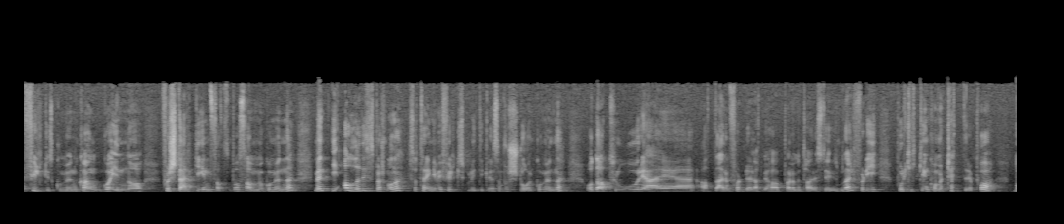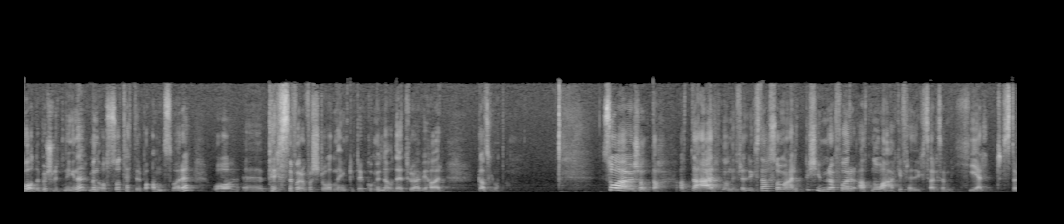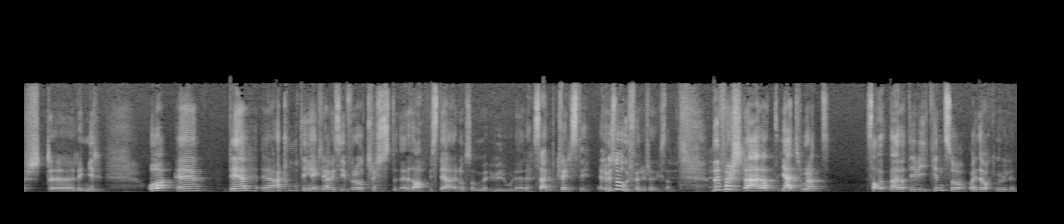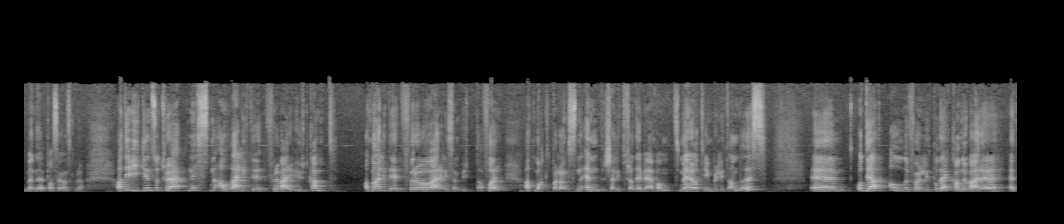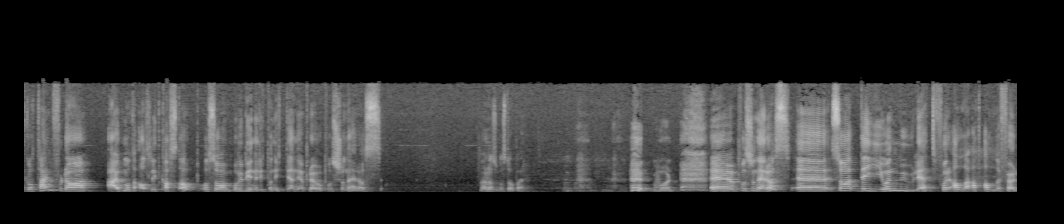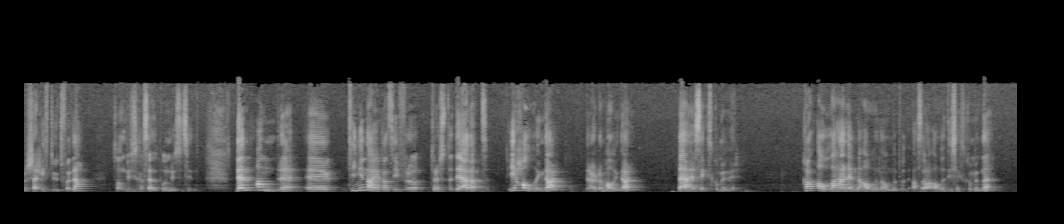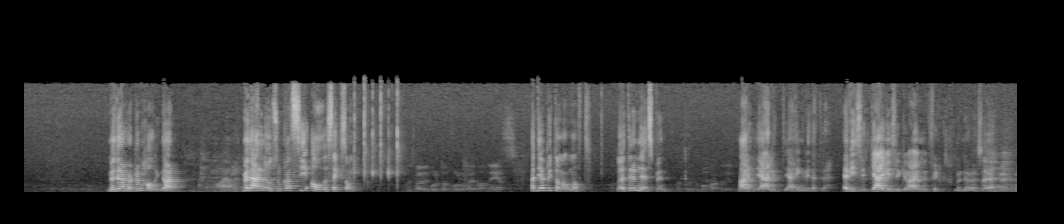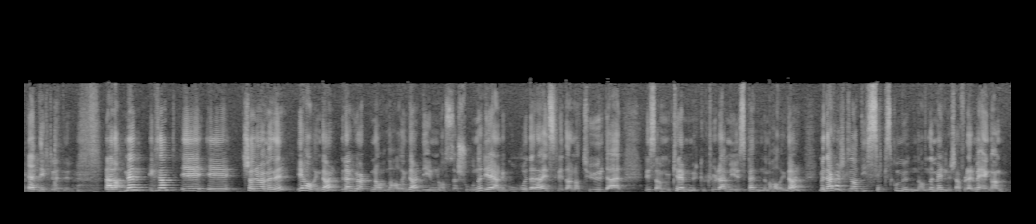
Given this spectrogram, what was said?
fylkeskommunen kan gå inn og forsterke innsatsen på sammen med kommunene. Men i alle disse spørsmålene så trenger vi fylkespolitikere som forstår kommunene. Og da tror jeg at det er en fordel at vi har parlamentarisk styringsmodell, fordi politikken kommer tettere på både beslutningene, men også tettere på ansvaret og eh, presset for å forstå den enkelte kommune. Og det tror jeg vi har ganske godt av. Så har jeg skjønt da, at det er noen i Fredrikstad som er litt bekymra for at nå er ikke Fredrikstad liksom helt størst uh, lenger. Og eh, det uh, er to ting egentlig jeg vil si for å trøste dere da, hvis det er noe som uroer dere. Særlig på kveldstid. Eller hvis du er ordfører i Fredrikstad. Det første er at jeg tror at Sannheten er at i Viken så Oi, det var ikke mulig, men det passa ganske bra. At i Viken så tror jeg nesten alle er litt redd for å være utkant. At man er litt redd for å være liksom utafor. At maktbalansen endrer seg litt fra det vi er vant med, og ting blir litt annerledes. Eh, og det at alle føler litt på det, kan jo være et godt tegn, for da er jo på en måte alt litt kasta opp, og så må vi begynne litt på nytt igjen i å prøve å posisjonere oss Nå er det noen som må stå opp her. God morgen. Eh, posisjonere oss. Eh, så det gir jo en mulighet for alle at alle føler seg litt utfordra. Sånn hvis vi skal se det på den lyse siden. Den andre eh, tingen da jeg kan si for å trøste, det er at i Hallingdal Dere har hørt om Hallingdal? Der er det seks kommuner. Kan alle her nevne alle navnene på altså alle de seks kommunene? Men dere har hørt om Hallingdal? Men er det noen som kan si alle seks sånn Nei, de har bytta navn alt. Nå heter de Nesbyen. Nei, jeg, litt, jeg henger litt etter det. Jeg viser, jeg viser ikke vei, men fylkeskommunen gjør det. Så jeg, jeg dilter etter. Nei da. Men ikke sant? I, i, skjønner du hva jeg mener? I Hallingdal Dere har hørt navnet Hallingdal. De gir noen assosiasjoner. De er gjerne gode. Det er reiselig, det er natur, det er liksom kremmerkultur. Det er mye spennende med Hallingdal. Men det er kanskje ikke sånn at de seks kommunenavnene melder seg for dere med en gang.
